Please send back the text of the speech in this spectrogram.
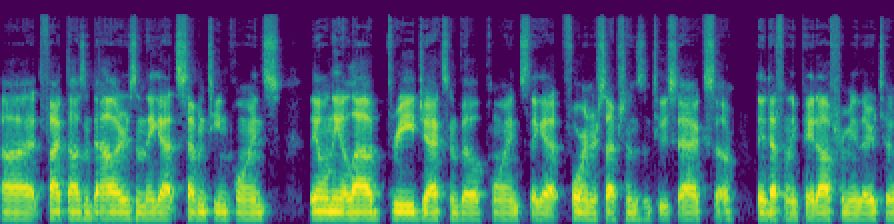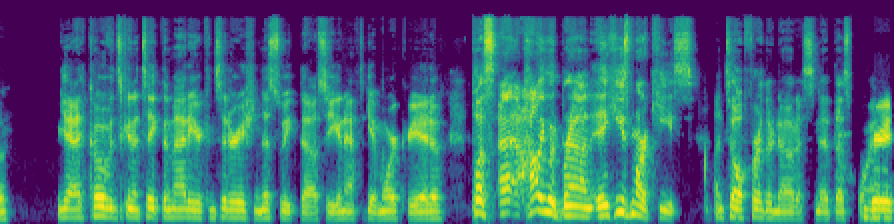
uh, at five thousand dollars, and they got 17 points. They only allowed three Jacksonville points. They got four interceptions and two sacks, so they definitely paid off for me there too. Yeah, COVID's going to take them out of your consideration this week, though, so you're going to have to get more creative. Plus, uh, Hollywood Brown, he's Marquise until further notice at this point. Agreed.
